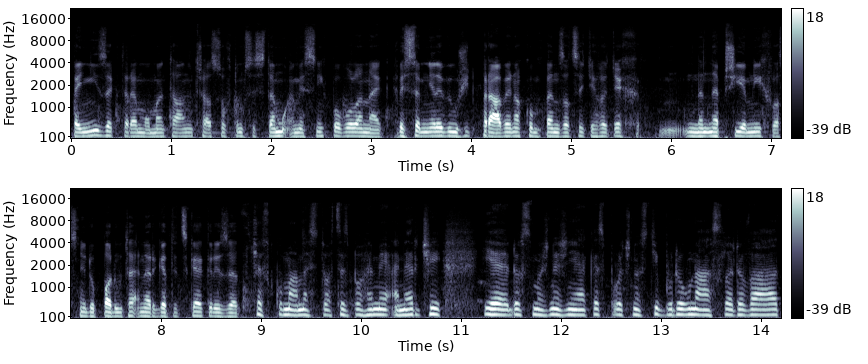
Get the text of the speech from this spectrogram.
peníze, které momentálně třeba jsou v tom systému emisních povolenek, by se měly využít právě na kompenzaci těchto těch nepříjemných vlastně dopadů té energetické krize. V Česku máme situaci s Bohemia Energy. Je dost možné, že nějaké společnosti budou následovat.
